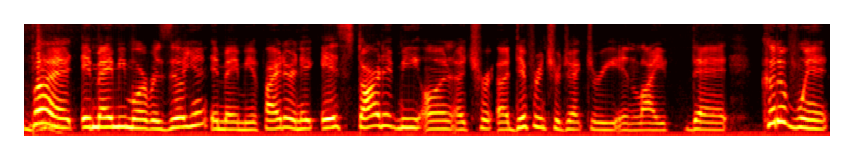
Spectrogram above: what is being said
But it made me more resilient. It made me a fighter, and it, it started me on a, tra- a different trajectory in life that could have went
